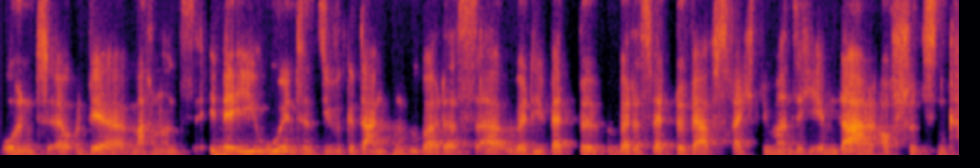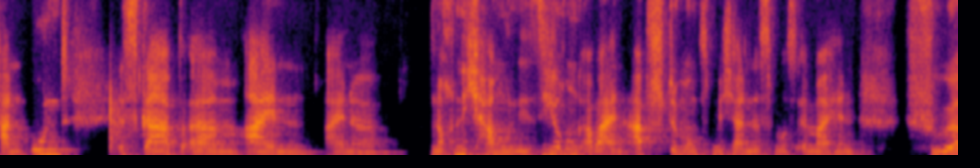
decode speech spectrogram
und, äh, und wir machen uns in der EU intensive Gedanken über das, äh, über, die Wettbe über das Wettbewerbsrecht, wie man sich eben da auch schützen kann. Und es gab ähm, ein, eine noch nicht Harmonisierung, aber ein Abstimmungsmechanismus immerhin für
